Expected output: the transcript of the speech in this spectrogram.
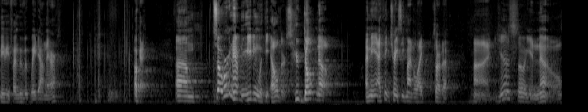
maybe if I move it way down there. Okay. Um, so we're going to have a meeting with the elders who don't know. I mean, I think Tracy might have like sort of, uh, just so you know.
